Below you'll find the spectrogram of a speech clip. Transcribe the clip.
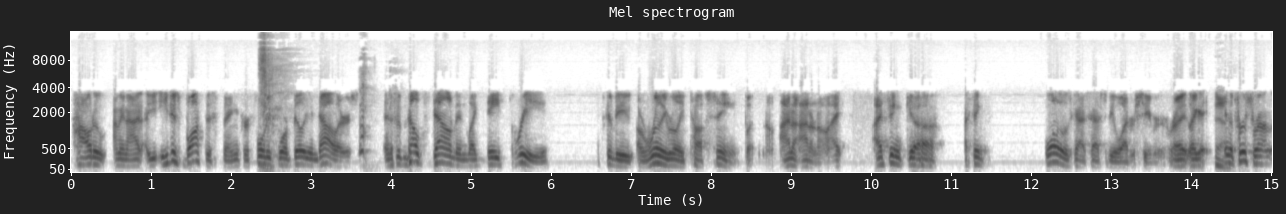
how do I mean? I he just bought this thing for forty four billion dollars, and if it melts down in like day three, it's going to be a really really tough scene. But no, I don't I don't know. I I think uh, I think one of those guys has to be a wide receiver, right? Like Yeah. in the first round,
